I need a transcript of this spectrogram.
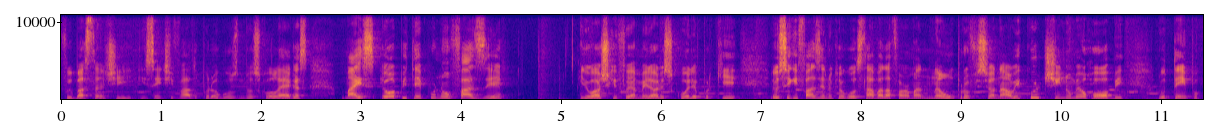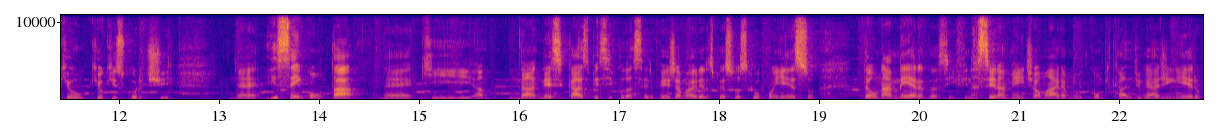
fui bastante incentivado por alguns dos meus colegas, mas eu optei por não fazer. Eu acho que foi a melhor escolha porque eu segui fazendo o que eu gostava da forma não profissional e curtindo o meu hobby no tempo que eu, que eu quis curtir. Né? E sem contar né, que a, na, nesse caso específico da cerveja, a maioria das pessoas que eu conheço estão na merda, assim, financeiramente. É uma área muito complicada de ganhar dinheiro,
